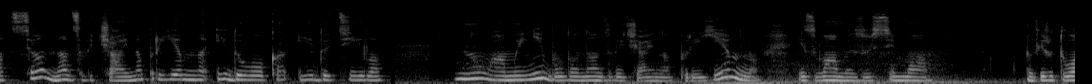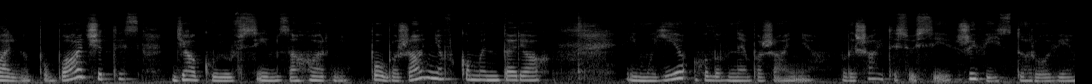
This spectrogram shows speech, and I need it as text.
А ця надзвичайно приємна і до ока, і до тіла. Ну, а мені було надзвичайно приємно із вами з усіма віртуально побачитись. Дякую всім за гарні побажання в коментарях. І моє головне бажання лишайтесь усі живі, здорові.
